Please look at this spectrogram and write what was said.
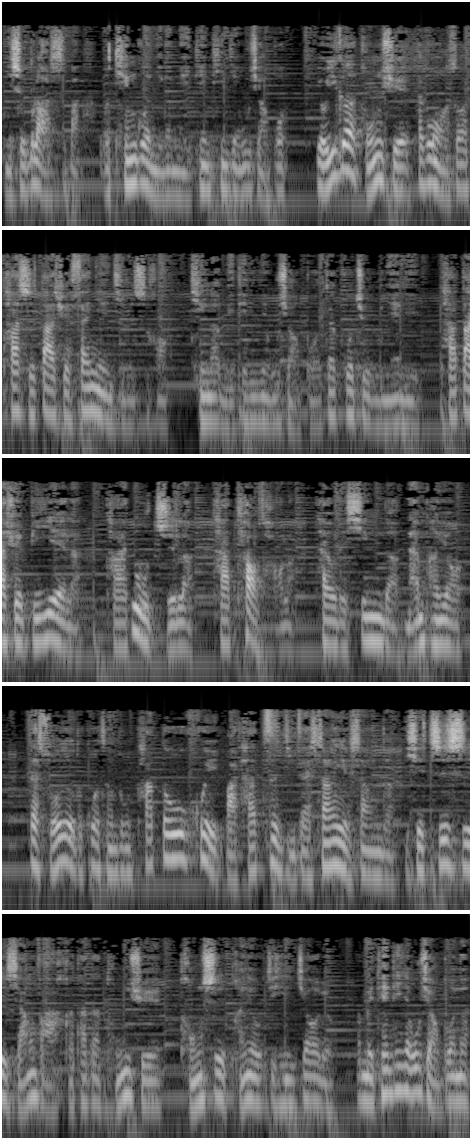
你是吴老师吧？我听过你的每天听见吴晓波。”有一个同学他跟我说，他是大学三年级的时候。听了每天听见吴晓波，在过去五年里，他大学毕业了，他入职了，他跳槽了，他有了新的男朋友。在所有的过程中，他都会把他自己在商业上的一些知识、想法和他的同学、同事、朋友进行交流。每天听见吴晓波呢，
